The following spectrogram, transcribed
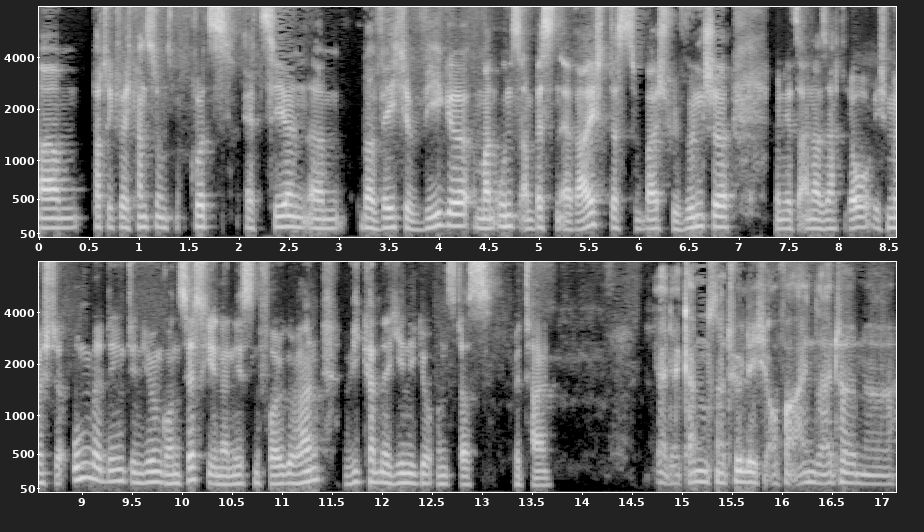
Ähm, Patrick, vielleicht kannst du uns kurz erzählen, ähm, über welche Wege man uns am besten erreicht, dass zum Beispiel Wünsche, wenn jetzt einer sagt, yo, ich möchte unbedingt den Jürgen Gonzeski in der nächsten Folge hören, wie kann derjenige uns das mitteilen? Ja, der kann uns natürlich auf der einen Seite eine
